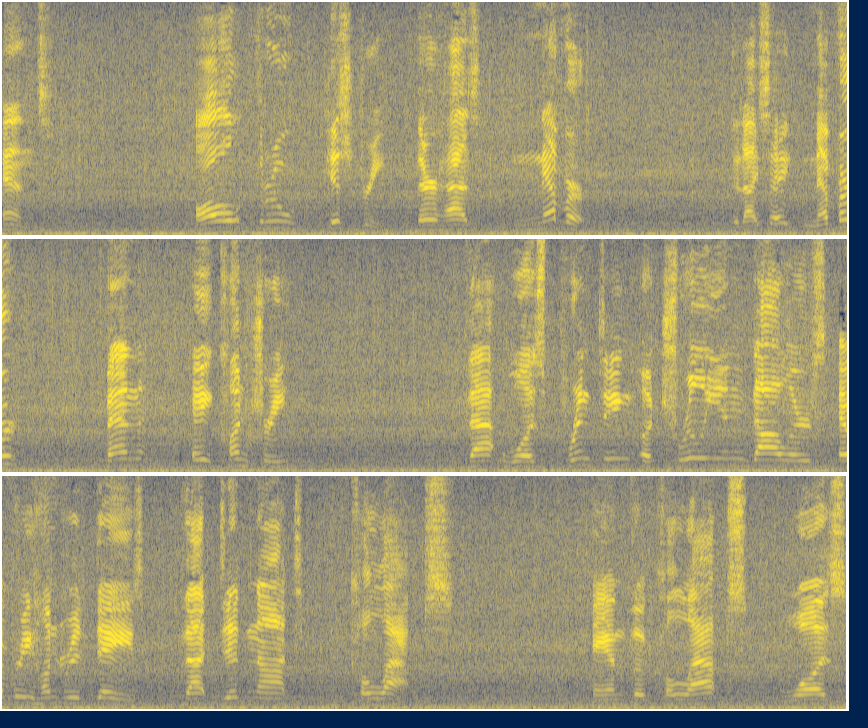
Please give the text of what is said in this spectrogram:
ends. All through history, there has never, did I say never, been a country that was printing a trillion dollars every hundred days that did not collapse. And the collapse was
